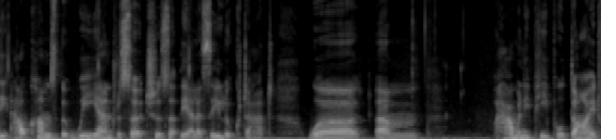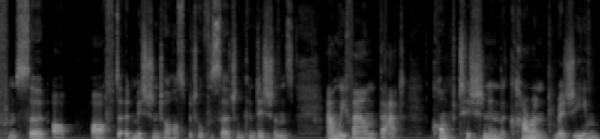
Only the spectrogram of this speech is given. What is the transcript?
the outcomes that we and researchers at the LSE looked at were um, how many people died from cert- after admission to hospital for certain conditions, and we found that competition in the current regime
